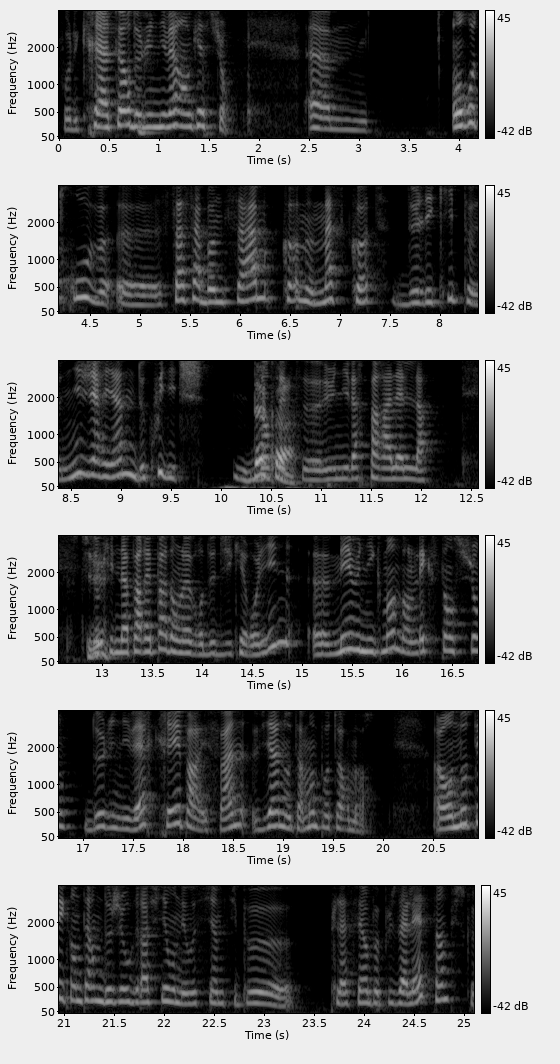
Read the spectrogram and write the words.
enfin, les créateurs de l'univers en question. Euh, on retrouve Sasa Bonsam comme mascotte de l'équipe nigériane de Quidditch dans cet univers parallèle-là. Stylé. Donc il n'apparaît pas dans l'œuvre de J.K. Rowling, mais uniquement dans l'extension de l'univers créé par les fans via notamment Pottermore. Alors notez qu'en termes de géographie, on est aussi un petit peu euh, placé un peu plus à l'est, hein, puisque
